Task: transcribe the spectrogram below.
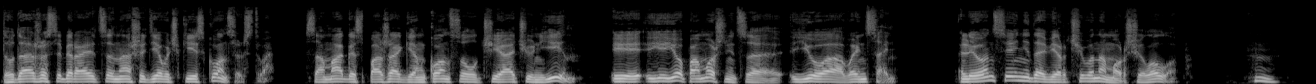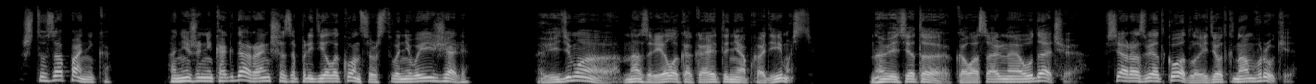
туда же собираются наши девочки из консульства сама госпожа генконсул Чиа Чуньин и ее помощница Юа Вэньсань. Леонсия недоверчиво наморщила лоб. «Хм, что за паника? Они же никогда раньше за пределы консульства не выезжали». «Видимо, назрела какая-то необходимость. Но ведь это колоссальная удача. Вся разведка Одла идет к нам в руки.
